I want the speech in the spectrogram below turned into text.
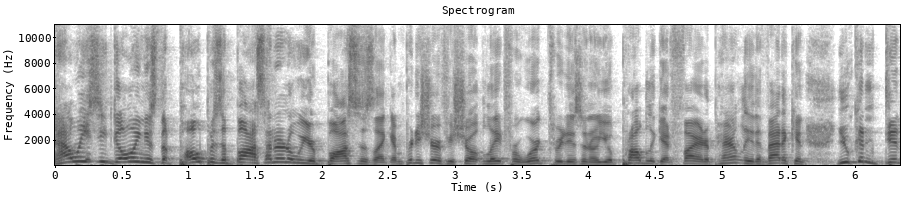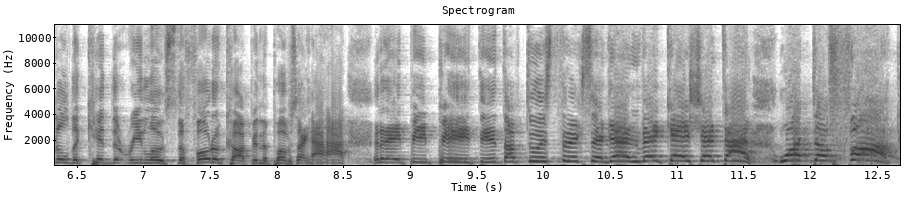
How easy going is the Pope as a boss? I don't know what your boss is like. I'm pretty sure if you show up late for work three days in a row, you'll probably get fired. Apparently, the Vatican, you can diddle the kid that reloads the photocopy, and the Pope's like, ha ha, Pete, it's up to his tricks again, vacation time! What the fuck?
